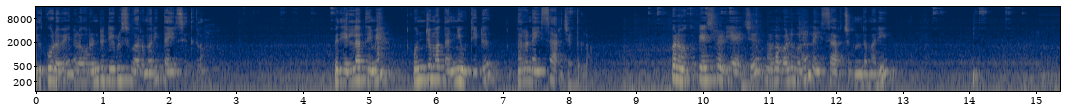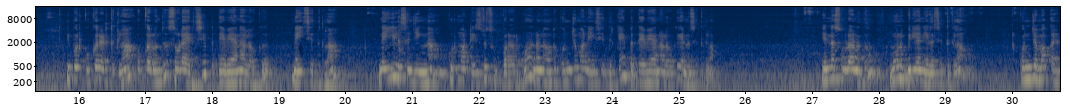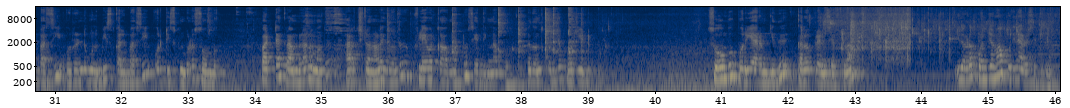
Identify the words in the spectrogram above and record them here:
இது கூடவே நல்லா ஒரு ரெண்டு டேபிள் ஸ்பூன் வர மாதிரி தயிர் சேர்த்துக்கலாம். இது எல்லாத்தையுமே கொஞ்சமாக தண்ணி ஊற்றிட்டு நல்லா நைஸாக அரைச்சி எடுத்துக்கலாம். இப்போ நமக்கு பேஸ்ட் ரெடி ஆயிடுச்சு. நல்லா வலுவலும் நைஸாக அரைச்சிக்கணும் இந்த மாதிரி. இப்போ ஒரு குக்கர் எடுத்துக்கலாம். குக்கர் வந்து சூடாயிருச்சு. இப்போ தேவையான அளவுக்கு நெய் சேர்த்துக்கலாம். நெய்யில் செஞ்சிங்கன்னா குருமா டேஸ்ட்டு சூப்பராக இருக்கும். அதனால் நான் வந்து கொஞ்சமாக நெய் சேர்த்துருக்கேன். இப்போ தேவையான அளவுக்கு எண்ணெய் சேர்த்துக்கலாம். எண்ணெய் சூடானதும் மூணு பிரியாணியில் சேர்த்துக்கலாம். கொஞ்சமாக கல்பாசி ஒரு ரெண்டு மூணு பீஸ் கல்பாசி ஒரு டீஸ்பூன் போல் சோம்பு. பட்டை கிராம்பெலாம் நம்ம வந்து அரைச்சிட்டோம்னால இது வந்து ஃப்ளேவருக்காக மட்டும் சேர்த்திங்கன்னா போதும். இது வந்து கொஞ்சம் பொரியட்டு சோம்பு பொரிய ஆரம்பிக்குது. கருவேப்பிலையில் சேர்த்துக்கலாம். இதோட கொஞ்சமாக புதினாவை சேர்த்துக்கலாம்.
